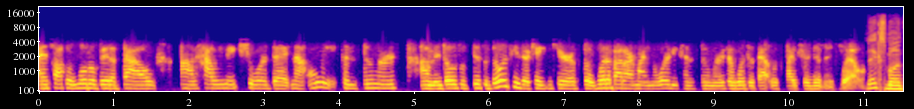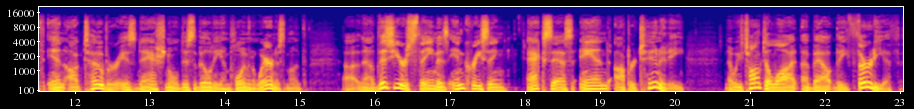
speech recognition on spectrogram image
and talk a little bit about um, how we make sure that not only consumers um, and those with disabilities are taken care of, but what about our minority consumers and what does that look like for them as well? Next month in October is National Disability Employment Awareness Month. Uh, now, this year's theme is increasing access and opportunity now, we've talked a lot about the 30th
